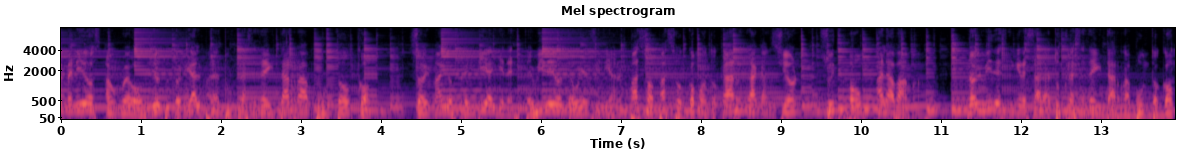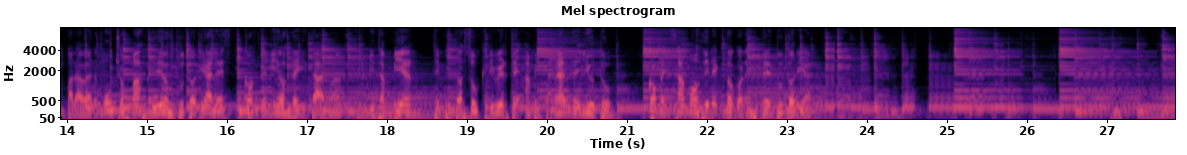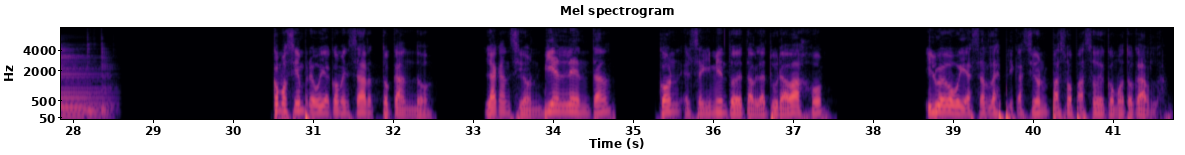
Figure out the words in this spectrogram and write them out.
Bienvenidos a un nuevo video tutorial para tus clases de guitarra.com. Soy Mario Freiría y en este video te voy a enseñar paso a paso cómo tocar la canción Sweet Home Alabama. No olvides ingresar a tusclasesdeguitarra.com para ver muchos más videos tutoriales y contenidos de guitarra y también te invito a suscribirte a mi canal de YouTube. Comenzamos directo con este tutorial. Como siempre voy a comenzar tocando la canción bien lenta con el seguimiento de tablatura abajo y luego voy a hacer la explicación paso a paso de cómo tocarla.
